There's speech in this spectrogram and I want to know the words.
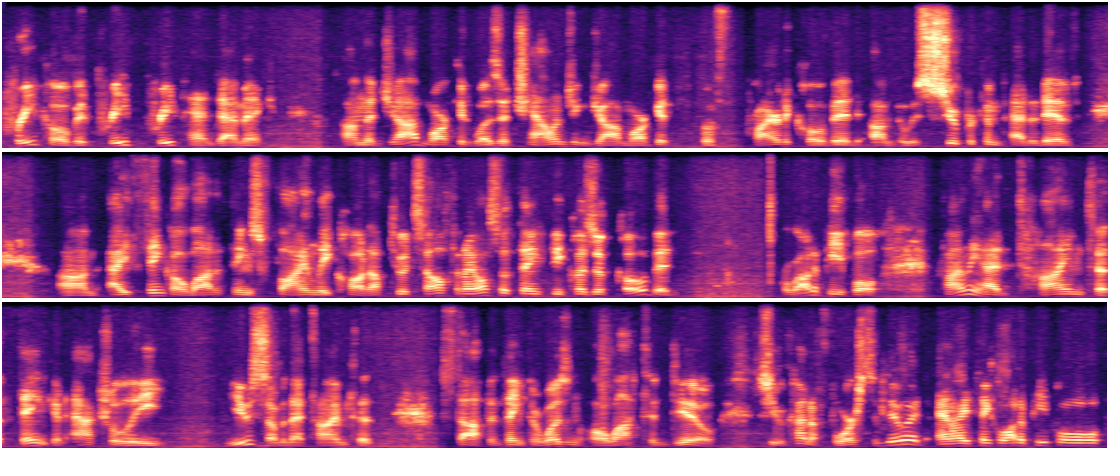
pre-COVID, pre pre-pandemic. Um, the job market was a challenging job market prior to COVID. Um, it was super competitive. Um, I think a lot of things finally caught up to itself. And I also think because of COVID, a lot of people finally had time to think and actually use some of that time to stop and think there wasn't a lot to do. So you're kind of forced to do it. And I think a lot of people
